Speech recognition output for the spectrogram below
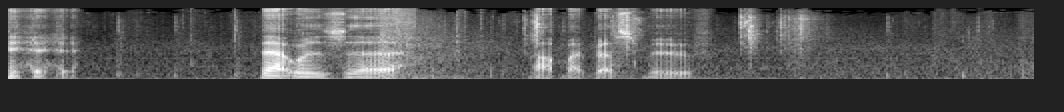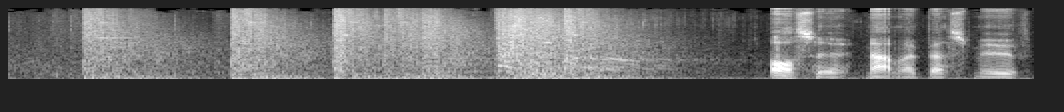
that was uh, not my best move. Also, not my best move.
